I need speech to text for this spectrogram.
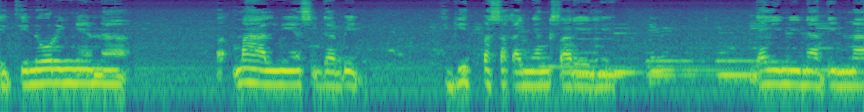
Itinuring niya na mahal niya si David, higit pa sa kanyang sarili. Dahil hindi natin ma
